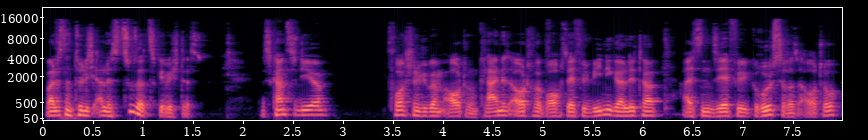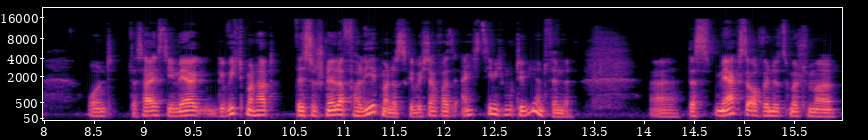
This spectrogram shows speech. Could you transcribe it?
weil es natürlich alles Zusatzgewicht ist. Das kannst du dir vorstellen wie beim Auto. Ein kleines Auto verbraucht sehr viel weniger Liter als ein sehr viel größeres Auto. Und das heißt, je mehr Gewicht man hat, desto schneller verliert man das Gewicht, auch was ich eigentlich ziemlich motivierend finde. Äh, das merkst du auch, wenn du zum Beispiel mal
